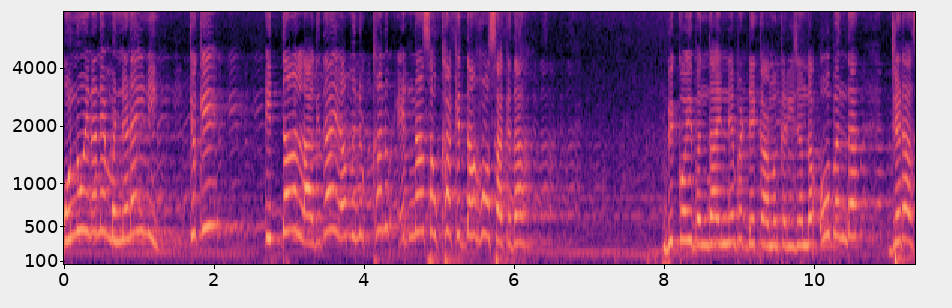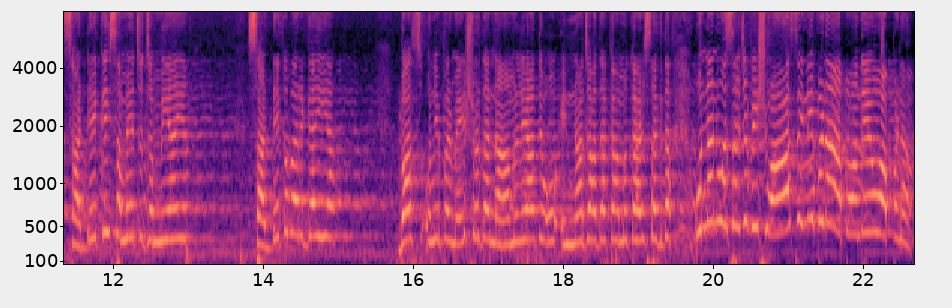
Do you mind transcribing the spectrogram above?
ਉਹਨੂੰ ਇਹਨਾਂ ਨੇ ਮੰਨਣਾ ਹੀ ਨਹੀਂ, ਕਿਉਂਕਿ ਇਦਾਂ ਲੱਗਦਾ ਆ, ਮਨੁੱਖਾਂ ਨੂੰ ਇੰਨਾ ਸੌਖਾ ਕਿੱਦਾਂ ਹੋ ਸਕਦਾ? ਵੀ ਕੋਈ ਬੰਦਾ ਇੰਨੇ ਵੱਡੇ ਕੰਮ ਕਰੀ ਜਾਂਦਾ, ਉਹ ਬੰਦਾ ਜਿਹੜਾ ਸਾਡੇ ਕਈ ਸਮੇਂ 'ਚ ਜੰਮਿਆ ਆ, ਸਾਡੇ ਕ ਵਰਗਾ ਹੀ ਆ। ਬਸ ਉਹਨੇ ਪਰਮੇਸ਼ਵਰ ਦਾ ਨਾਮ ਲਿਆ ਤੇ ਉਹ ਇੰਨਾ ਜ਼ਿਆਦਾ ਕੰਮ ਕਰ ਸਕਦਾ। ਉਹਨਾਂ ਨੂੰ ਅਸਲ 'ਚ ਵਿਸ਼ਵਾਸ ਹੀ ਨਹੀਂ ਬਣਾ ਪਾਉਂਦੇ ਉਹ ਆਪਣਾ।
